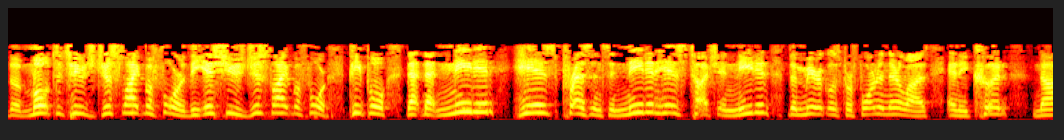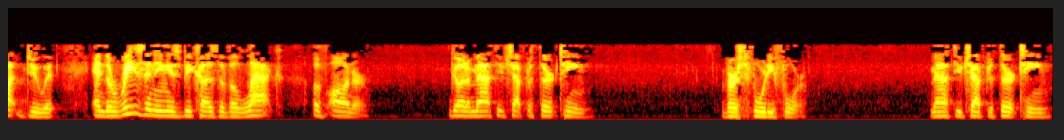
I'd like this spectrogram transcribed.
the multitudes just like before, the issues just like before, people that, that needed his presence and needed his touch and needed the miracles performed in their lives, and he could not do it. And the reasoning is because of a lack of honor. Go to Matthew chapter 13, verse 44. Matthew chapter 13,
